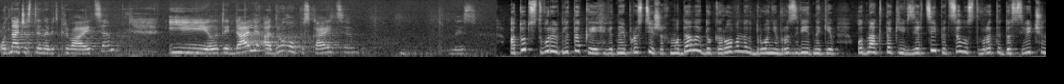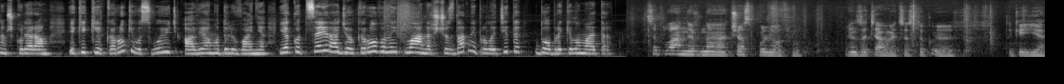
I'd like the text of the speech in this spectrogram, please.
одна частина відкривається і летить далі, а друга опускається вниз. А тут створюють літаки від найпростіших моделей до керованих дронів-розвідників. Однак такі взірці під силу створити досвідченим школярам, які кілька років освоюють авіамоделювання. Як оцей радіокерований планер, що здатний пролетіти добрий кілометр. Це планер на час польоту. Він затягується з такою, такий є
